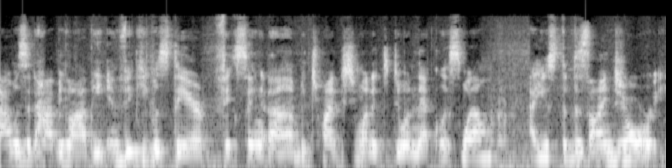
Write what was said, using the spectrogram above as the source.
I was at Hobby Lobby, and Vicky was there fixing, um, trying. She wanted to do a necklace well, I used to design jewelry.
